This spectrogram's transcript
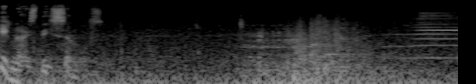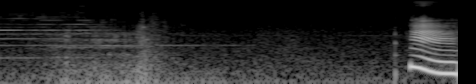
Recognize these symbols. Hmm.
